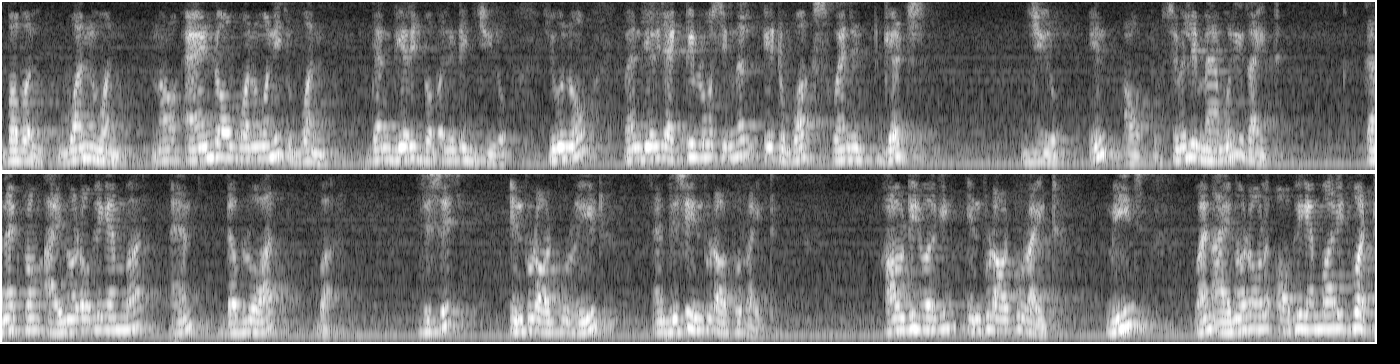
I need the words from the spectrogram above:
bubble 1 1 now end of 1 1 is 1 then there is bubble it is 0 you know when there is active low signal it works. When it gets 0 in output. Similarly memory write. Connect from i naught oblique m bar and wr bar. This is input output read and this is input output write. How it is working? Input output write means when i naught oblique m bar is what?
